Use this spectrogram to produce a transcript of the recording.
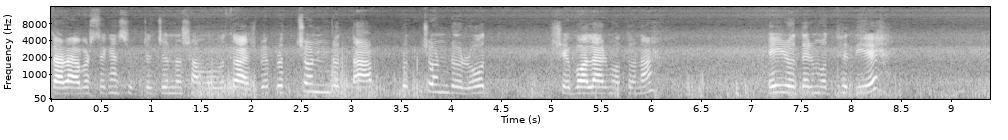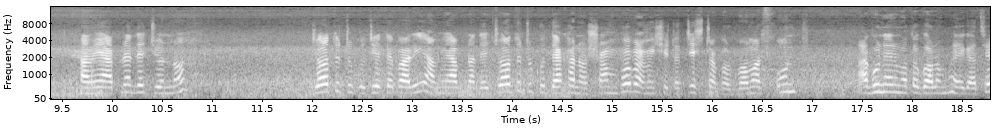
তারা আবার সেকেন্ড শিফটের জন্য সম্ভবত আসবে। প্রচণ্ড তাপ, প্রচণ্ড রোদ, সে বলার মতো না। এই রোদের মধ্যে দিয়ে আমি আপনাদের জন্য যতটুকু যেতে পারি, আমি আপনাদের যতটুকু দেখানো সম্ভব, আমি সেটা চেষ্টা করব। আমার ফোন আগুনের মতো গরম হয়ে গেছে,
